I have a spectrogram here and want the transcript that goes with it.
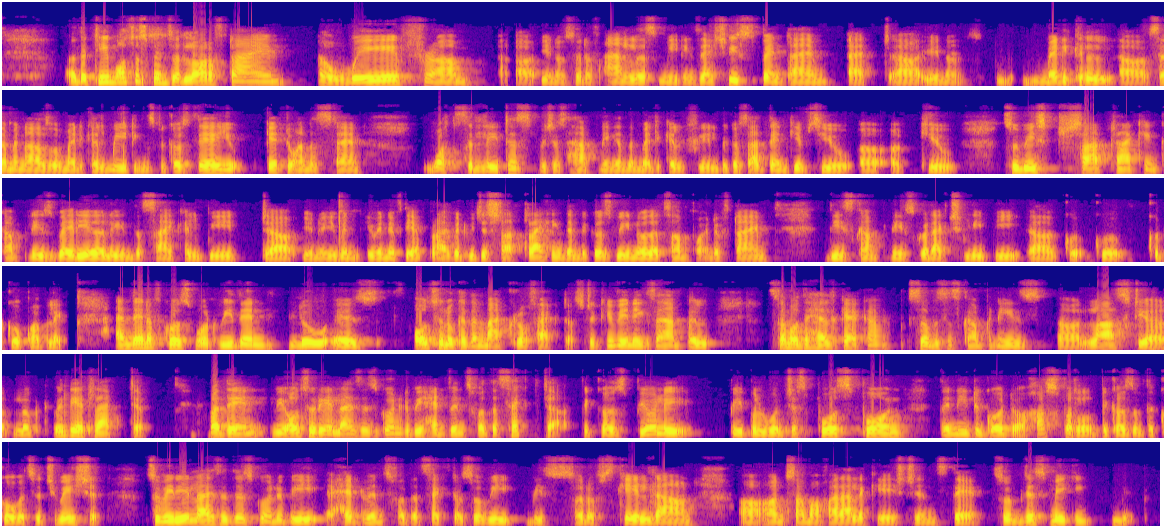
Uh, the team also spends a lot of time away from uh, you know sort of analyst meetings. They actually spend time at uh, you know medical uh, seminars or medical meetings because there you get to understand what's the latest which is happening in the medical field because that then gives you a, a cue. So we start tracking companies very early in the cycle be it uh, you know even even if they are private we just start tracking them because we know that some point of time these companies could actually be uh, go, go, could go public. And then of course what we then do is also look at the macro factors. To give you an example some of the healthcare com- services companies uh, last year looked very attractive. But then we also realized there's going to be headwinds for the sector because purely people would just postpone the need to go to a hospital because of the COVID situation. So we realized that there's going to be headwinds for the sector. So we we sort of scaled down uh, on some of our allocations there. So just making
